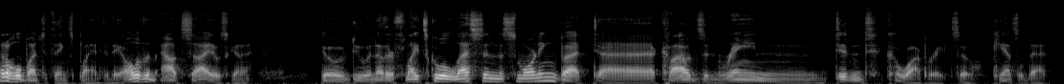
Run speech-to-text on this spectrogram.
Had a whole bunch of things planned today, all of them outside. I was going to go do another flight school lesson this morning, but uh, clouds and rain didn't cooperate, so canceled that.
